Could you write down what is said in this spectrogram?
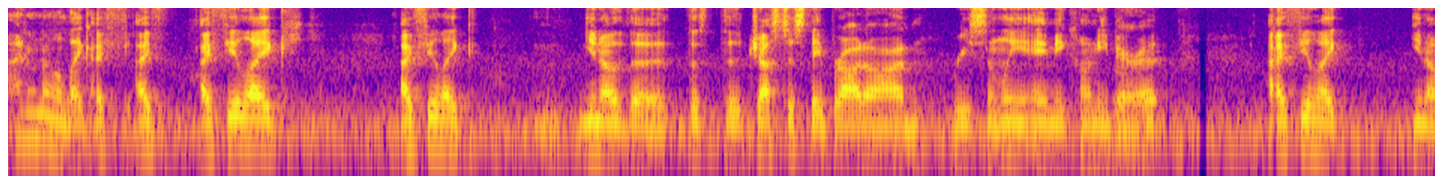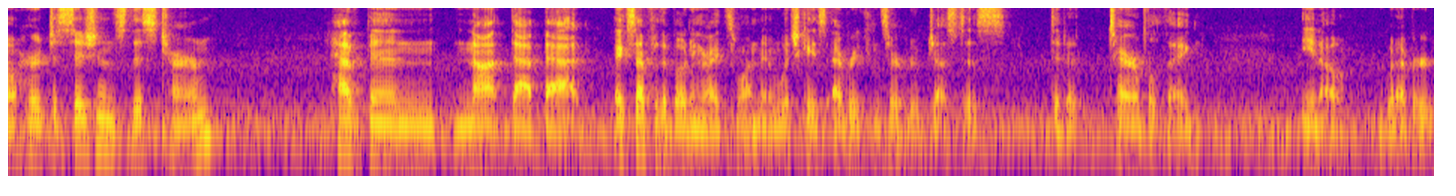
I don't know, like I, I, I feel like I feel like you know the the the justice they brought on recently, Amy Coney hmm. Barrett. I feel like you know her decisions this term have been not that bad, except for the voting rights one, in which case every conservative justice did a terrible thing. You know, whatever,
